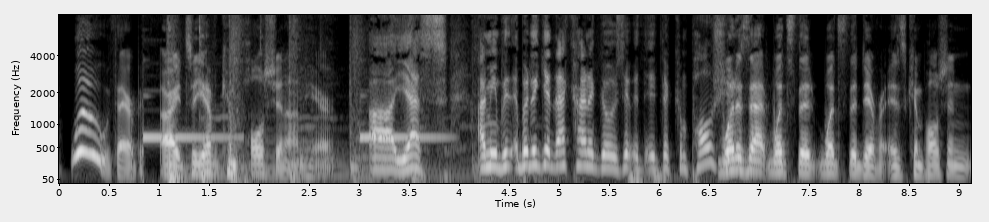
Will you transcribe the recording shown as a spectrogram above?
Woo therapy. All right. So you have compulsion on here. Uh yes. I mean, but, but again, that kind of goes it, it, the compulsion. What is that? What's the what's the difference? Is compulsion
